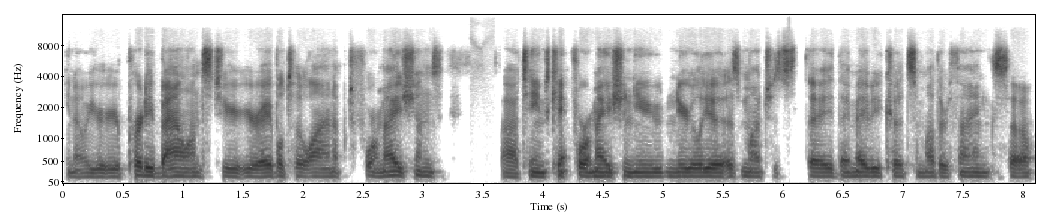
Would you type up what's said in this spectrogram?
you know, you're, you're pretty balanced. You're, you're able to line up to formations. Uh, teams can't formation you nearly as much as they, they maybe could some other things. So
